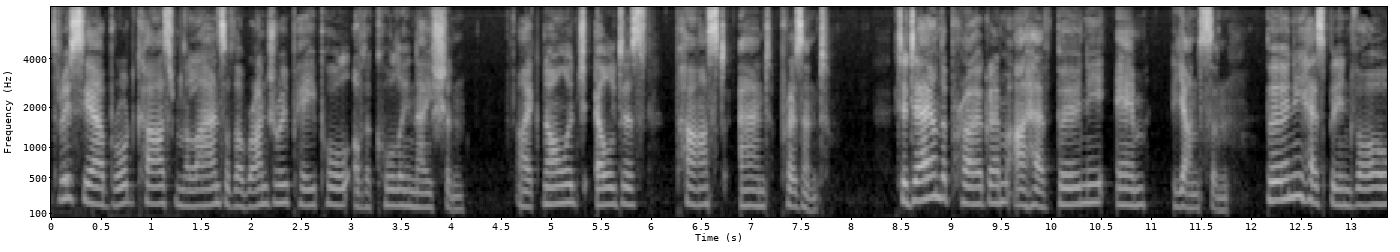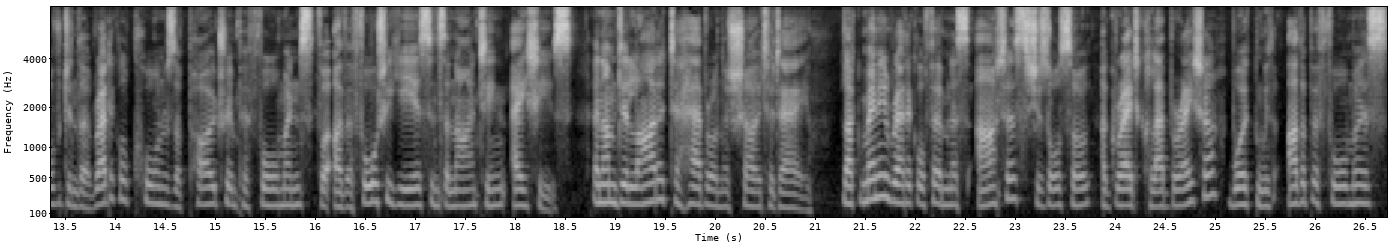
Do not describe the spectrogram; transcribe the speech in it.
3CR broadcasts from the lands of the Wurundjeri people of the Kulin Nation. I acknowledge elders past and present. Today on the program, I have Berni M. Janssen. Berni has been involved in the radical corners of poetry and performance for over 40 years since the 1980s, and I'm delighted to have her on the show today. Like many radical feminist artists, she's also a great collaborator, working with other performers,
